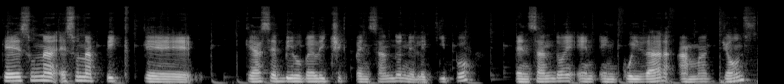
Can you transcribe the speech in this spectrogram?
que es una, es una pick que, que hace Bill Belichick pensando en el equipo, pensando en, en cuidar a Mac Jones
